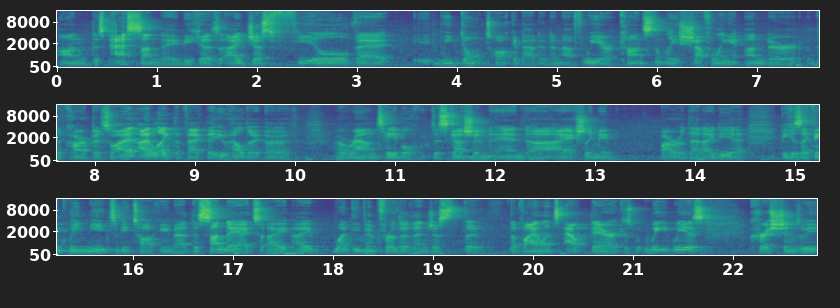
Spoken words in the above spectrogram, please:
on this past Sunday because I just feel that we don't talk about it enough. We are constantly shuffling it under the carpet. So I, I like the fact that you held a, a, a round table discussion, and uh, I actually may borrow that idea because I think we need to be talking about it. This Sunday. I, t- I, I went even further than just the, the violence out there because we, we as Christians, we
